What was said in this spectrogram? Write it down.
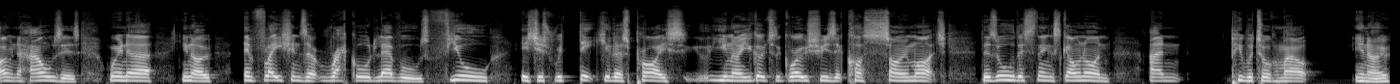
own houses. We're in a you know inflation's at record levels. Fuel is just ridiculous price. You know, you go to the groceries, it costs so much. There's all these things going on, and people are talking about you know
